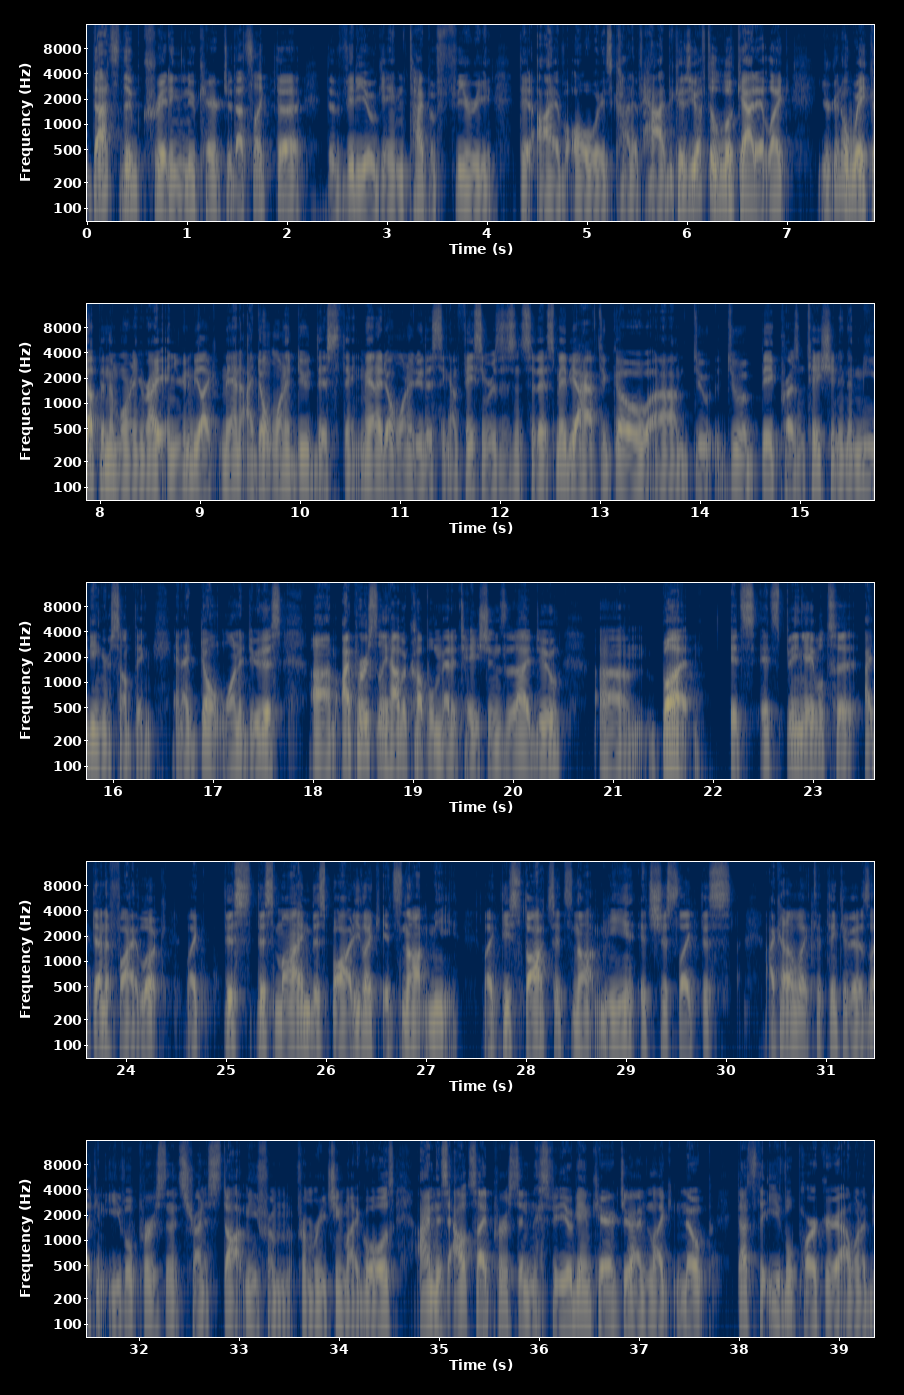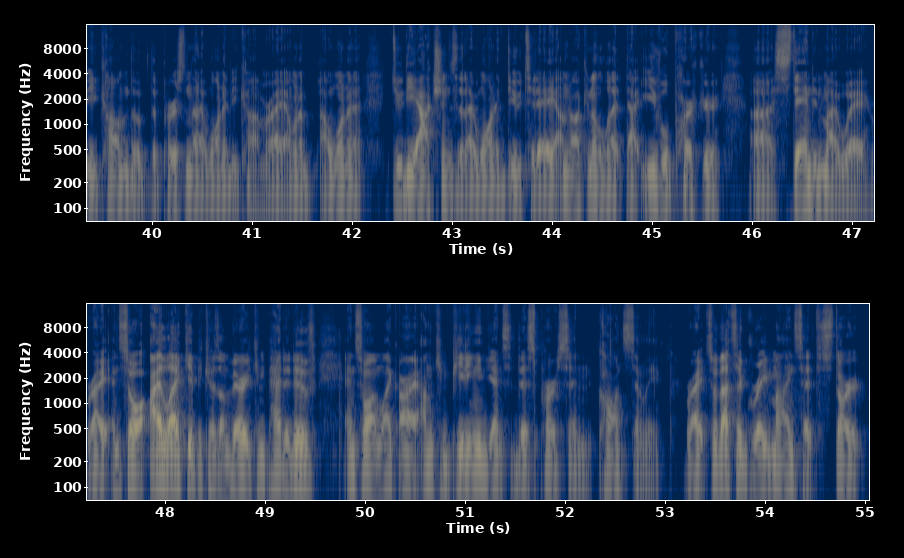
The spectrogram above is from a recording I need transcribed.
that's the creating the new character. That's like the the video game type of theory that i've always kind of had because you have to look at it like you're gonna wake up in the morning right? And you're gonna be like man i don't want to do this thing. Man i don't want to do this thing. I'm facing resistance to this. Maybe i have to go um, do do a big presentation in a meeting or something and i don't want to do this. Um, i personally have a couple meditations that i do um, but it's it's being able to identify look like this this mind this body like it's not me like these thoughts it's not me it's just like this I kind of like to think of it as like an evil person that's trying to stop me from from reaching my goals. I'm this outside person, this video game character. I'm like, nope, that's the evil Parker. I want to become the, the person that I want to become, right? I want to I want to do the actions that I want to do today. I'm not going to let that evil Parker uh, stand in my way, right? And so I like it because I'm very competitive, and so I'm like, all right, I'm competing against this person constantly, right? So that's a great mindset to start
